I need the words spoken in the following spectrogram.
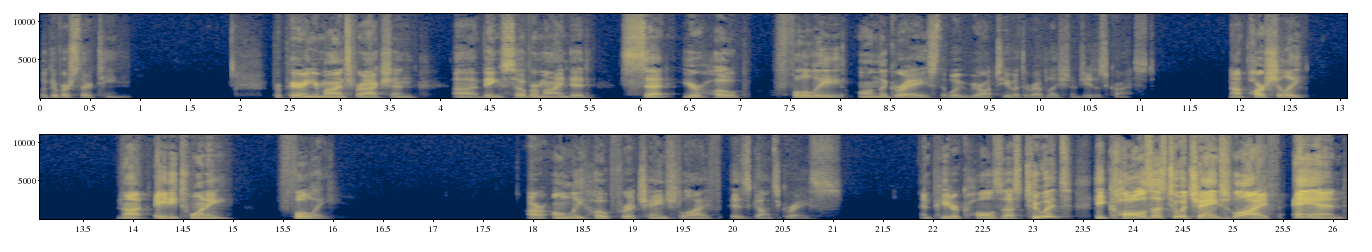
Look at verse 13. Preparing your minds for action, uh, being sober minded, set your hope fully on the grace that will be brought to you at the revelation of Jesus Christ. Not partially, not 80 20, fully. Our only hope for a changed life is God's grace. And Peter calls us to it. He calls us to a changed life, and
